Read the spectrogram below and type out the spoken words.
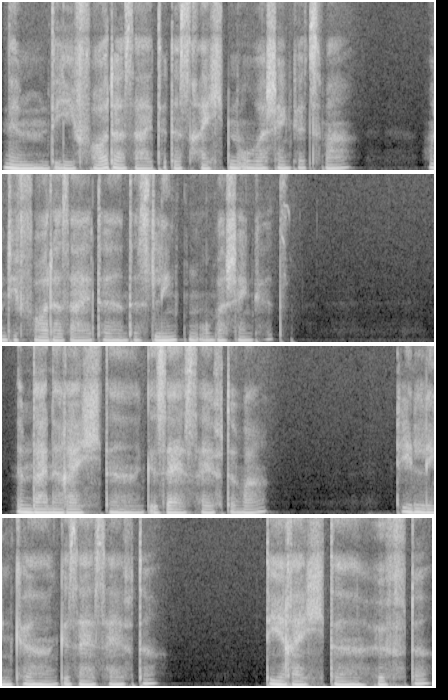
Nimm die Vorderseite des rechten Oberschenkels wahr und die Vorderseite des linken Oberschenkels. Nimm deine rechte Gesäßhälfte wahr, die linke Gesäßhälfte, die rechte Hüfte,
